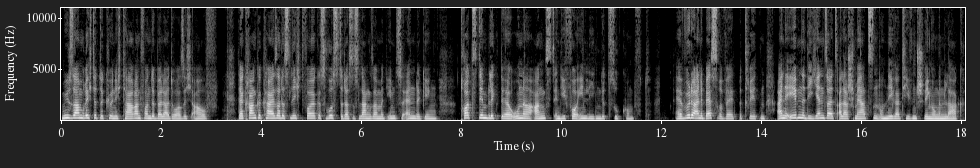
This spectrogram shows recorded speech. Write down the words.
Mühsam richtete König Taran von de Bellador sich auf. Der kranke Kaiser des Lichtvolkes wusste, dass es langsam mit ihm zu Ende ging. Trotzdem blickte er ohne Angst in die vor ihm liegende Zukunft. Er würde eine bessere Welt betreten, eine Ebene, die jenseits aller Schmerzen und negativen Schwingungen lag.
